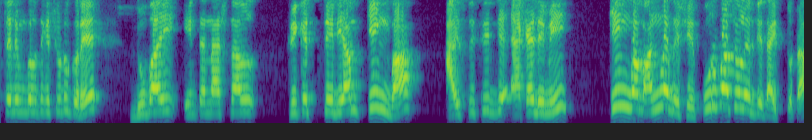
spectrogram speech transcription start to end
স্টেডিয়ামগুলো থেকে শুরু করে দুবাই ইন্টারন্যাশনাল ক্রিকেট স্টেডিয়াম কিংবা আইসিসির যে একাডেমি কিংবা বাংলাদেশের পূর্বাচলের যে দায়িত্বটা,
